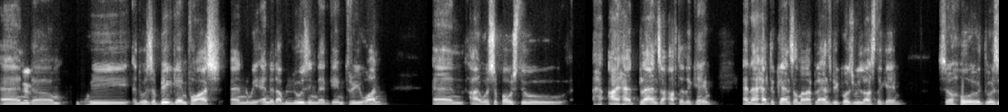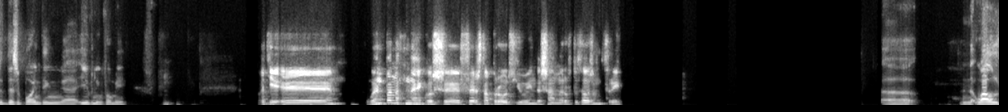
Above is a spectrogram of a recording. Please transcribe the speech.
and um, we it was a big game for us, and we ended up losing that game three one. And I was supposed to. I had plans after the game, and I had to cancel my plans because we lost the game. So it was a disappointing uh, evening for me. Okay. Uh, when Panathinaikos uh, first approached you in the summer of 2003? Uh, well,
